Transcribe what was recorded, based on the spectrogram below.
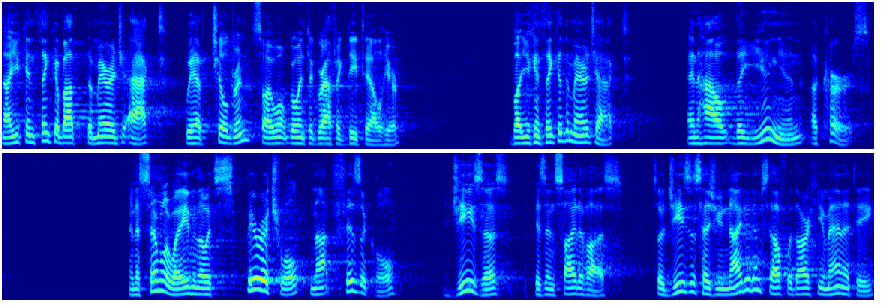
Now, you can think about the marriage act. We have children, so I won't go into graphic detail here. But you can think of the marriage act and how the union occurs. In a similar way, even though it's spiritual, not physical, Jesus is inside of us. So Jesus has united himself with our humanity,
